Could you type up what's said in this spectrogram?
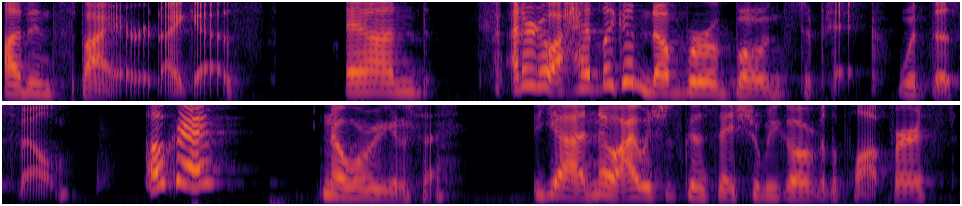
uninspired, I guess. And I don't know. I had like a number of bones to pick with this film. Okay. No, what were you gonna say? Yeah, no, I was just gonna say, should we go over the plot first?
